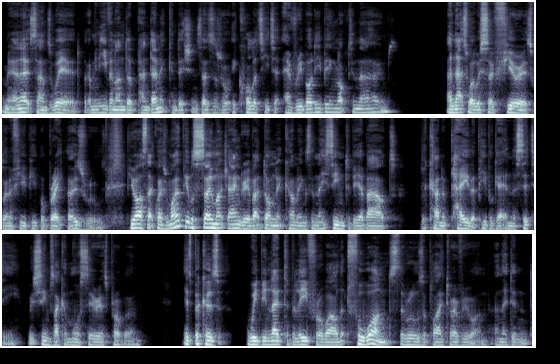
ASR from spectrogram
I mean, I know it sounds weird, but I mean, even under pandemic conditions, there's a sort of equality to everybody being locked in their homes. And that's why we're so furious when a few people break those rules. If you ask that question, why are people so much angry about Dominic Cummings than they seem to be about the kind of pay that people get in the city, which seems like a more serious problem. It's because we'd been led to believe for a while that for once the rules applied to everyone, and they didn't.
